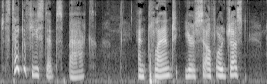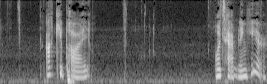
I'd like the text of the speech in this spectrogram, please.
just take a few steps back and plant yourself or just occupy what's happening here.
